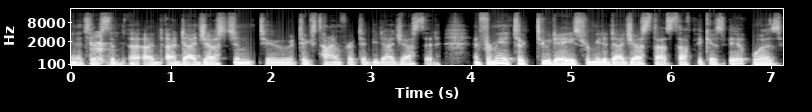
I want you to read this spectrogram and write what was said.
and it takes mm. a, a, a, digestion to it takes time for it to be digested and for me it took two days for me to digest that stuff because it was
